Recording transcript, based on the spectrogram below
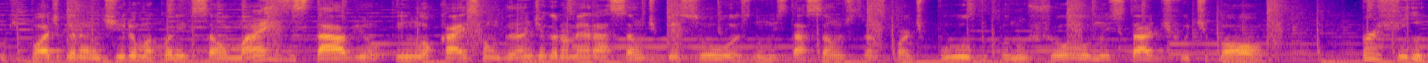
o que pode garantir uma conexão mais estável em locais com grande aglomeração de pessoas, numa estação de transporte público, no show, no estádio de futebol. Por fim,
